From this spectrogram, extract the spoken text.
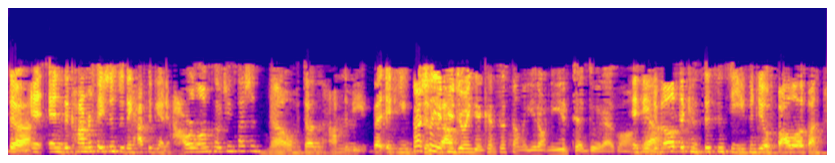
So, yeah. and, and, the conversations, do they have to be an hour long coaching session? No, it doesn't have to be. Mm-hmm. But if you especially develop, if you're doing it consistently, you don't need to do it as long. If you yeah. develop the consistency, you can do a follow up on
